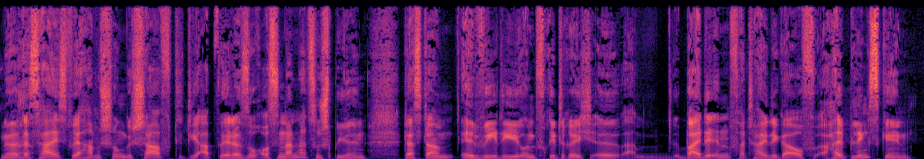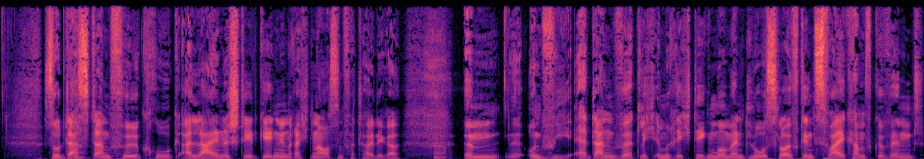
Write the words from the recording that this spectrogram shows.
Ne, das heißt, wir haben schon geschafft, die Abwehr da so auseinanderzuspielen, dass dann Elvedi und Friedrich, äh, beide Innenverteidiger auf halb links gehen so dass ja. dann Füllkrug alleine steht gegen den rechten Außenverteidiger. Ja. Ähm, und wie er dann wirklich im richtigen Moment losläuft, den Zweikampf gewinnt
